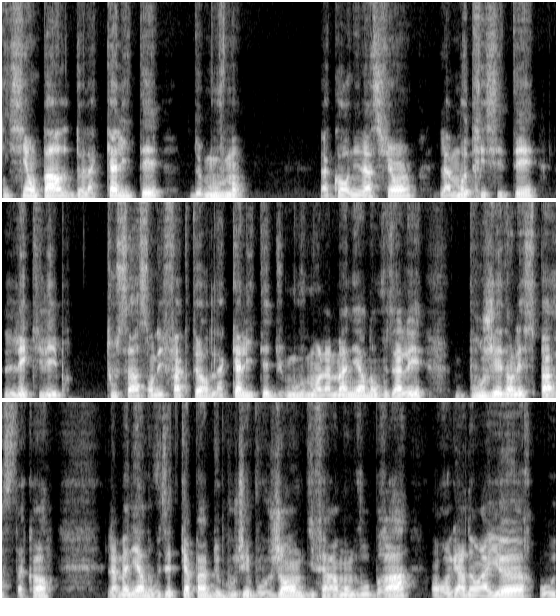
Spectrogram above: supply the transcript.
Ici, on parle de la qualité de mouvement la coordination, la motricité, l'équilibre. Tout ça sont des facteurs de la qualité du mouvement, la manière dont vous allez bouger dans l'espace, d'accord? La manière dont vous êtes capable de bouger vos jambes différemment de vos bras en regardant ailleurs ou,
